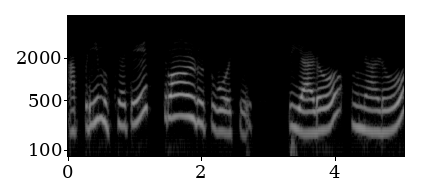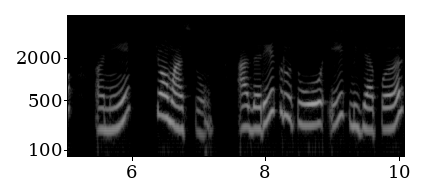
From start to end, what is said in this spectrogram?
આપણી મુખ્યત્વે ત્રણ ઋતુઓ છે શિયાળો ઉનાળો અને ચોમાસું આ દરેક ઋતુઓ એકબીજા પર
